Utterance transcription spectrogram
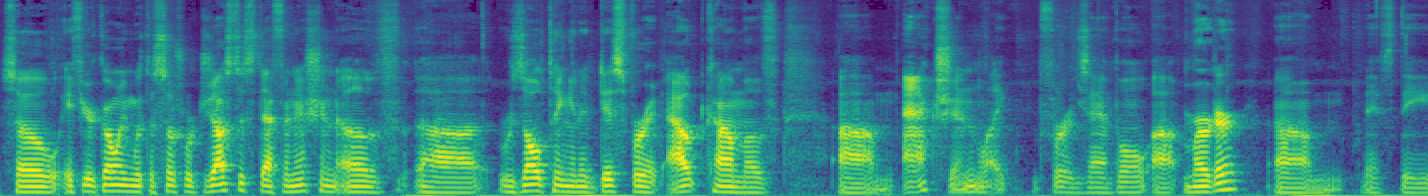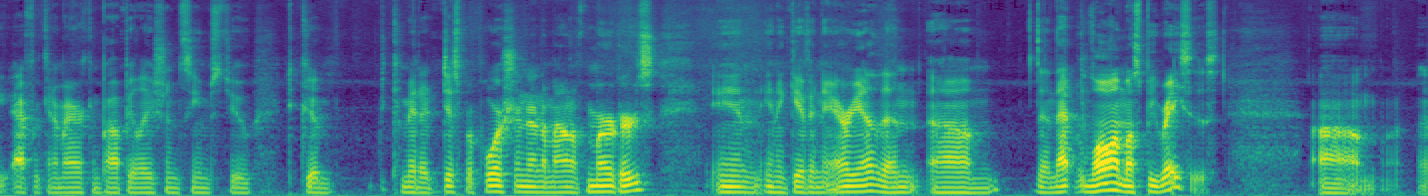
So if you're going with the social justice definition of uh, resulting in a disparate outcome of um, action, like for example uh, murder, um, if the African American population seems to, to commit a disproportionate amount of murders in, in a given area, then um, then that law must be racist. Um, uh,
